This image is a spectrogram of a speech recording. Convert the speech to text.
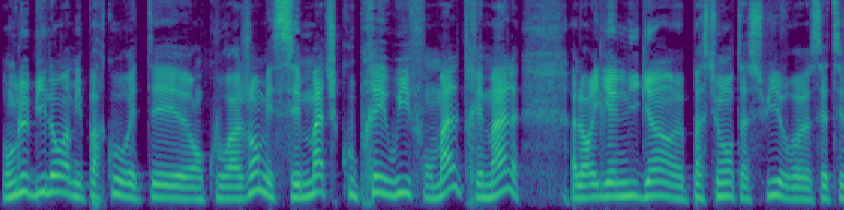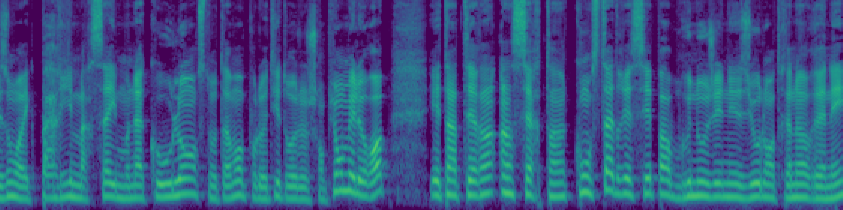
Donc le bilan à mi-parcours était euh, encourageant, mais ces matchs couperés, oui, font mal, très mal. Alors il y a une Ligue 1 euh, passionnante à suivre cette saison avec Paris, Marseille, Monaco ou Lens, notamment pour le titre de champion, mais l'Europe est un terrain incertain. Constat dressé par Bruno Genesio, l'entraîneur rennais,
